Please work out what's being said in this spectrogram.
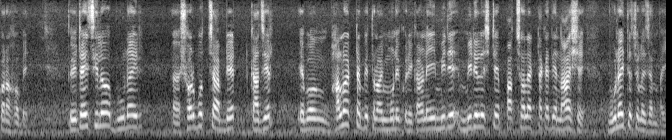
করা হবে। তো এটাই ছিল বুনাইয়ের সর্বোচ্চ আপডেট কাজের এবং ভালো একটা বেতন আমি মনে করি। কারণ এই মিডে মিডল স্টে পাঁচ, ছ লাখ টাকা দিয়ে না আসে বুনাইতে চলে যান ভাই।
